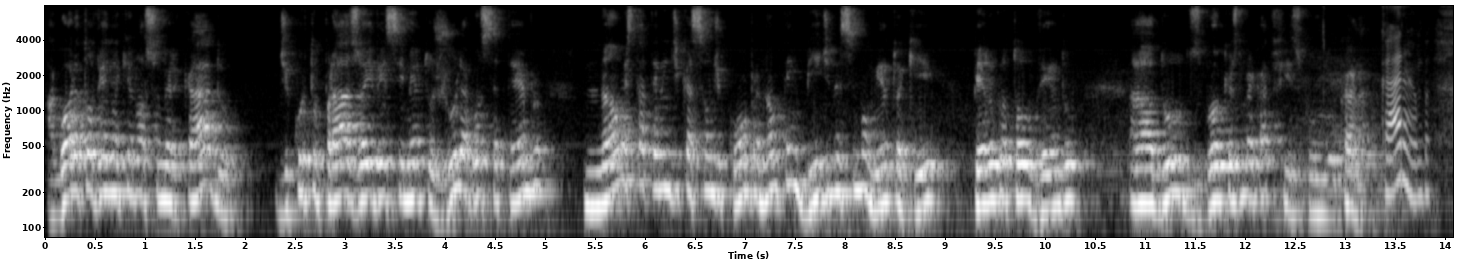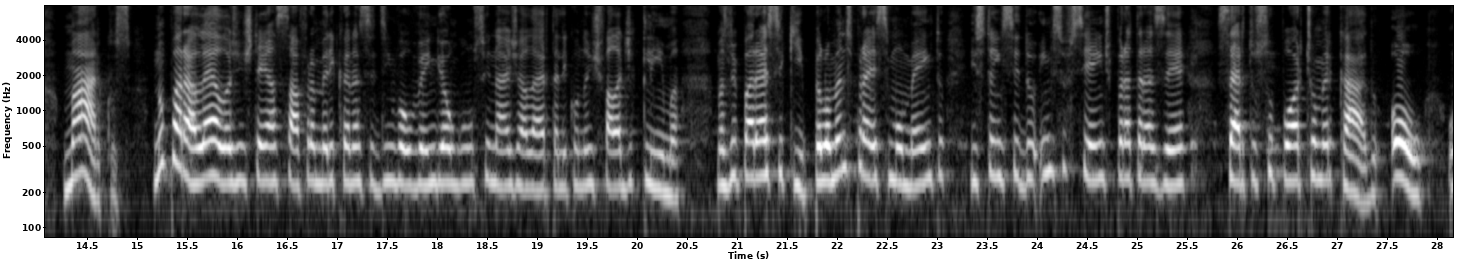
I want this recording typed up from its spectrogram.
Agora estou vendo aqui o nosso mercado de curto prazo, aí, vencimento julho, agosto, setembro, não está tendo indicação de compra, não tem bid nesse momento aqui, pelo que eu estou vendo uh, dos brokers do mercado físico, Carla. Caramba. Marcos, no paralelo, a gente tem a safra americana se desenvolvendo e alguns sinais de alerta ali quando a gente fala de clima. Mas me parece que, pelo menos para esse momento, isso tem sido insuficiente para trazer certo suporte ao mercado. Ou o,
